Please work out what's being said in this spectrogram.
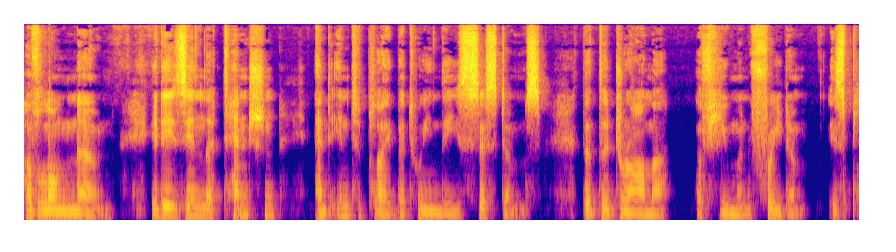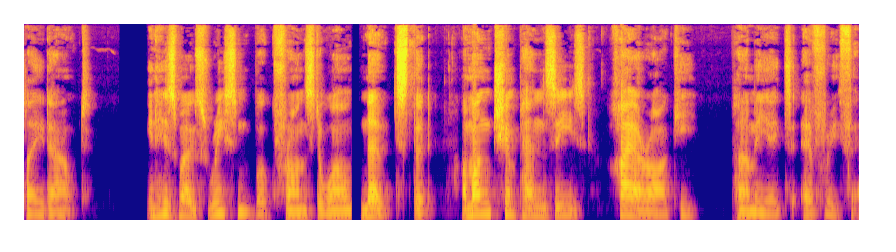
have long known. It is in the tension and interplay between these systems that the drama of human freedom is played out. In his most recent book, Frans de Waal notes that among chimpanzees, hierarchy permeates everything.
